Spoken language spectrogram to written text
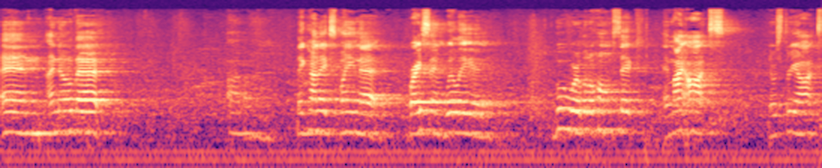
and I know that um, they kind of explained that Bryson, Willie, and Boo were a little homesick, and my aunts, there was three aunts,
